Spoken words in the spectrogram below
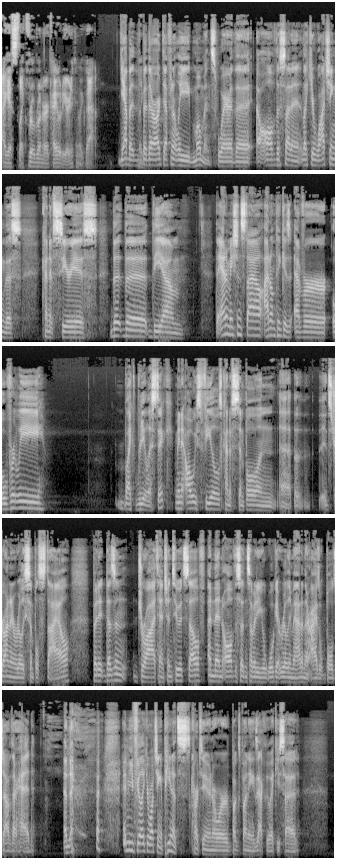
I guess like Roadrunner or Coyote or anything like that. Yeah, but but there are definitely moments where the all of a sudden, like you're watching this kind of serious the the the um the animation style. I don't think is ever overly like realistic. I mean, it always feels kind of simple and uh, it's drawn in a really simple style, but it doesn't draw attention to itself. And then all of a sudden, somebody will get really mad and their eyes will bulge out of their head, and they're and you feel like you're watching a Peanuts cartoon or Bugs Bunny, exactly like you said.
